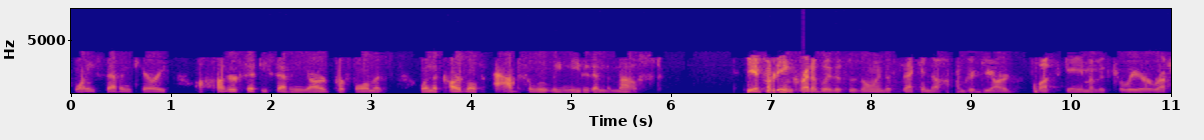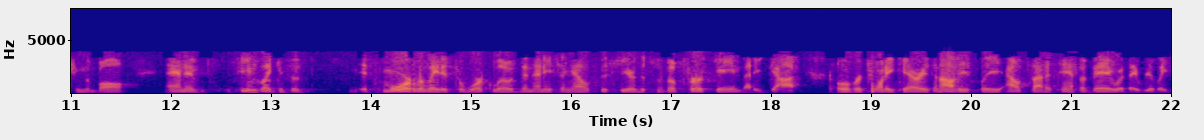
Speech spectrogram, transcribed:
27 carry, 157 yard performance when the Cardinals absolutely needed him the most. Yeah, pretty incredibly, this was only the second 100 yard plus game of his career rushing the ball, and it seems like it's a it's more related to workload than anything else this year. This is the first game that he got over 20 carries, and obviously outside of Tampa Bay, where they really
